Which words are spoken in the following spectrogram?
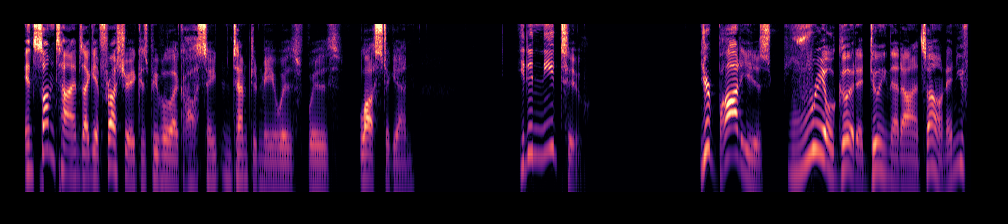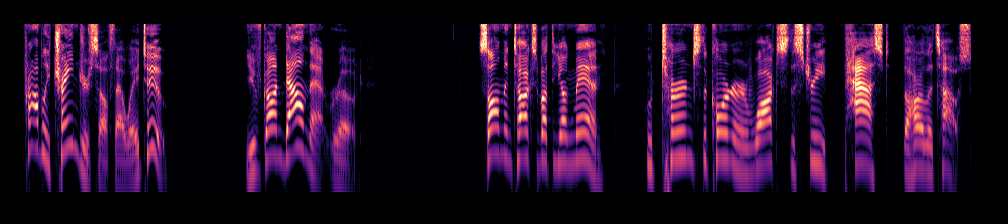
And sometimes I get frustrated because people are like, oh, Satan tempted me with, with lust again. He didn't need to. Your body is real good at doing that on its own. And you've probably trained yourself that way too. You've gone down that road. Solomon talks about the young man who turns the corner and walks the street past the harlot's house.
